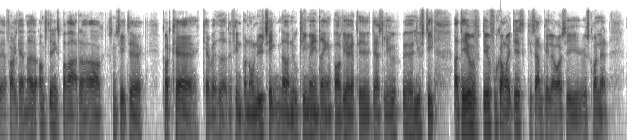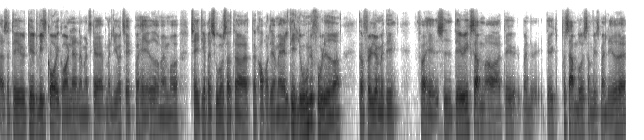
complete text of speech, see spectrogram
øh, folk er meget omstillingsparate og sådan set øh, godt kan, kan hvad hedder det, finde på nogle nye ting, når nu klimaændringen påvirker det, deres liv, øh, livsstil. Og det er jo, det er jo fuldkommen rigtigt. Det samme gælder også i Østgrønland. Altså det er jo det er et vilkår i Grønland, at man, skal, man lever tæt på havet, og man må tage de ressourcer, der, der kommer der med alle de lunefuldheder, der følger med det for havets side. Det er jo ikke som, og det, men det er jo ikke på samme måde, som hvis man levede af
